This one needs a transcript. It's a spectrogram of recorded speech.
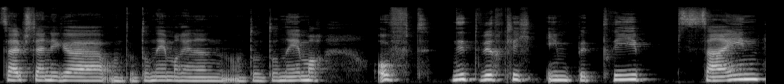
Selbstständige und Unternehmerinnen und Unternehmer oft nicht wirklich im Betrieb sein,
